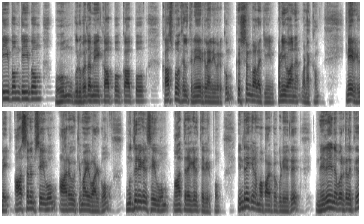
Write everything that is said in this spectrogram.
தீபம் தீபம் ஓம் குருபதமே காப்போ காப்போ. காஸ்மோ ஹெல்த் நேர்கள் அனைவருக்கும் கிருஷ்ணன் பாலாஜியின் பணிவான வணக்கம். நேர்களை ஆசனம் செய்வோம் ஆரோக்கியமாய் வாழ்வோம் முதிரைகள் செய்வோம் மாத்திரைகள் தவிர்ப்போம். இன்றைக்கு நம்ம பார்க்கக்கூடியது நிறைய நபர்களுக்கு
